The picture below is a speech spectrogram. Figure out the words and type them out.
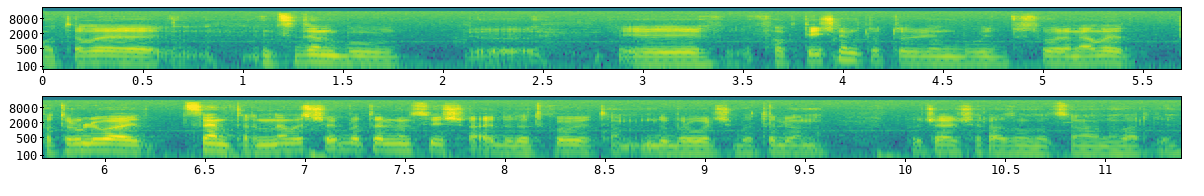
От, але інцидент був е, е, фактичним, тобто він був створений, але патрулював центр не лише батальйон Січ, а й додаткові там добровольчі батальйони включаючи разом з Національною гвардією.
